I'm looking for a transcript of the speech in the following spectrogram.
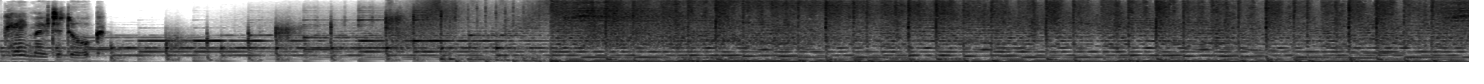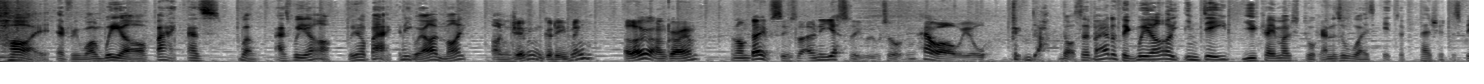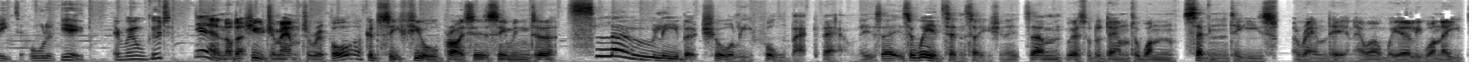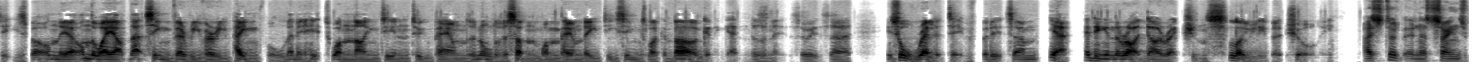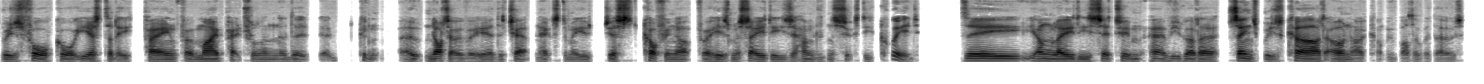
UK Motor Talk. Hi, everyone. We are back as well as we are. We are back. Anyway, I'm Mike. I'm Jim. Good evening. Hello, I'm Graham. And I'm Dave. Seems like only yesterday we were talking. How are we all? Not so bad, I think. We are indeed UK Motor Talk, and as always, it's a pleasure to speak to all of you. Everyone all good? Yeah, not a huge amount to report. I could see fuel prices seeming to slowly but surely fall back down. It's a, it's a weird sensation. It's um we're sort of down to 170s around here now, aren't we? Early 180s. But on the on the way up, that seemed very very painful. Then it hits 190 and two pounds, and all of a sudden, one pound eighty seems like a bargain again, doesn't it? So it's uh it's all relative, but it's um yeah heading in the right direction slowly but surely. I stood in a Sainsbury's forecourt yesterday paying for my petrol, and the, the couldn't oh, not overhear the chap next to me just coughing up for his Mercedes 160 quid. The young lady said to him, "Have you got a Sainsbury's card?" Oh no, I can't be bothered with those.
